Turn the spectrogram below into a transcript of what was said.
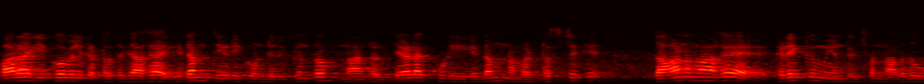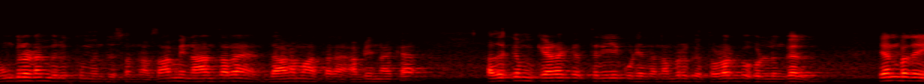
பாராகி கோவில் கட்டுறதுக்காக இடம் தேடிக் கொண்டிருக்கின்றோம். நாங்கள் தேடக்கூடிய இடம் நம்ம ட்ரஸ்ட்டுக்கு தானமாக கிடைக்கும் என்று சொன்னால் அது உங்களிடம் இருக்கும் என்று சொன்னால் சாமி நான் தரேன் தானமாக தரேன் அப்படின்னாக்கா அதுக்கும் கிழக்கு தெரியக்கூடிய அந்த நம்பருக்கு தொடர்பு கொள்ளுங்கள் என்பதை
